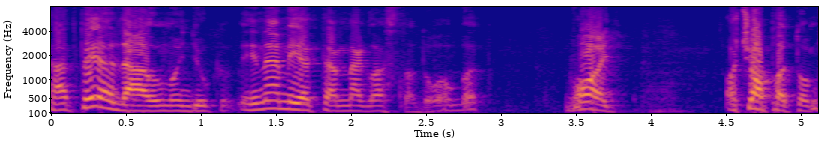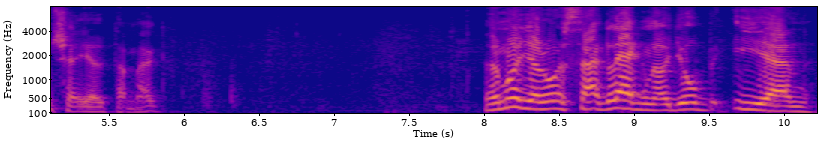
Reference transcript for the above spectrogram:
tehát például mondjuk én nem éltem meg azt a dolgot vagy a csapatom se élte meg mert Magyarország legnagyobb ilyen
